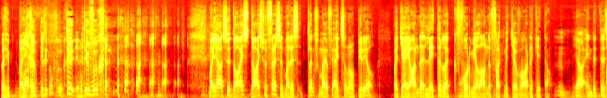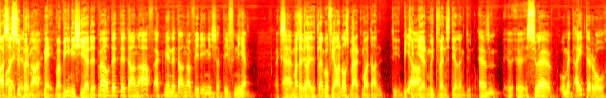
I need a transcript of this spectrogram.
by by toe- toevoeg. maar ja, so daai's daai's verfrissend, maar dis klink vir my of jy uitsonder op die reël wat jy hande letterlik ja. formeel hande vat met jou waardeketting. Hmm, ja, en dit is As 'n supermark, design. nee, maar wie initieer dit? Wel, dit dit hang af. Ek meen dit hang af wie die inisiatief neem. ek sê, ehm, maar dit so- dit klink of die handelsmerk maar dan die bietjie Ja. meer moet winsdeling doen. of Ehm um, so om dit uit te rol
